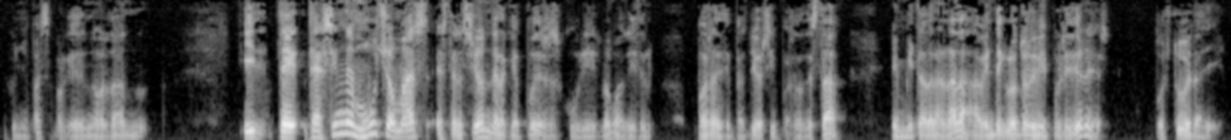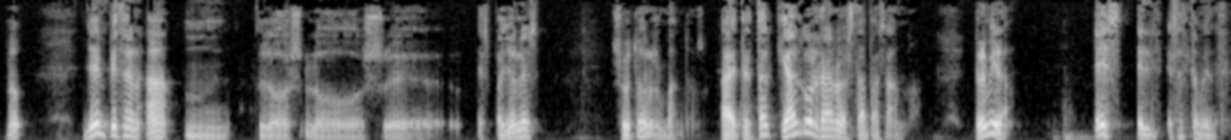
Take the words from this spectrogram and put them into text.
¿Qué coño pasa? Porque nos dan... Y te, asignan mucho más extensión de la que puedes descubrir, ¿no? Cuando dicen, Posa dice, pero tío, si Posada está en mitad de la nada, a 20 kilómetros de mis posiciones, pues tú vete allí, ¿no? Ya empiezan a mm, los, los eh, españoles, sobre todo los mandos, a detectar que algo raro está pasando. Pero mira, es el, exactamente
